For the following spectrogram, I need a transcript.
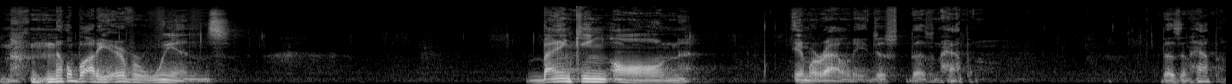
Nobody ever wins banking on immorality. It just doesn't happen. Doesn't happen.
